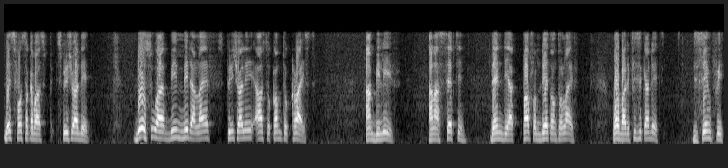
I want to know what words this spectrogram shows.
Let's first talk about spiritual death. Those who are being made alive spiritually has to come to Christ and believe and accept Him. Then they are passed from death unto life. What about the physical death? The same faith.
